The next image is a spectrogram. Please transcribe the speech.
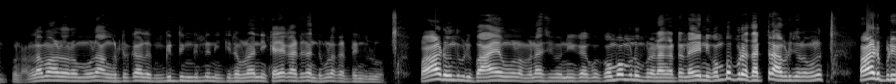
இப்போ நல்ல மாடு வரும்போது அங்கிட்டு இருக்காள் இங்கிட்டு இங்கிட்டு நிற்கிறோம்னா நீ கையை காட்டு நான் திமிழ கட்டுன்னு சொல்லுவோம். மாடு வந்து இப்படி பாய மூலம் என்ன செய்வோம்? நீ கொம்ப மட்டும் போகிற நான் கட்டேன் நீ கொம்ப போகிற தட்டுற அப்படின்னு சொல்லுவோம் மாடு இப்படி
